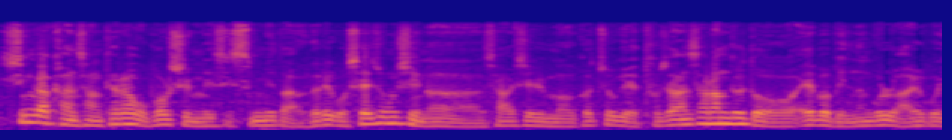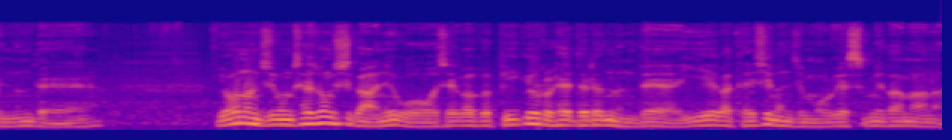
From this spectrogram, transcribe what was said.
심각한 상태라고 볼 수 있습니다. 그리고 세종시는 사실 뭐 그쪽에 투자한 사람들도 애법 있는 걸로 알고 있는데 요는 지금 세종시가 아니고 제가 그 비교를 해드렸는데 이해가 되시는지 모르겠습니다만은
